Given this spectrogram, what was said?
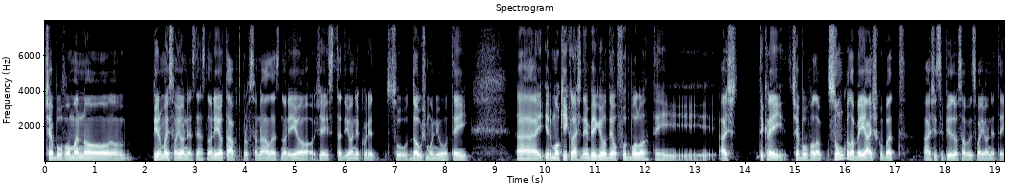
čia buvo mano pirmai svajonės, nes norėjau tapti profesionalas, norėjau žaisti stadionė, kuri su daug žmonių. Tai uh, ir mokyklą aš nebėgiau dėl futbolo, tai aš tikrai čia buvo lab, sunku labai aišku, bet aš įsipildžiau savo svajonę, tai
